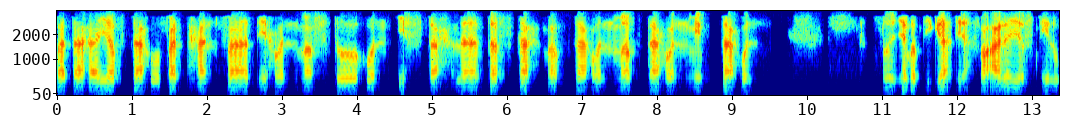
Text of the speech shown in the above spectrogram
Fataha yaftahu fathan fatihun maftuhun iftah la taftah maftahun maftahun miftahun. Selanjutnya bab tiga ya. Fa'ala yaf'ilu.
